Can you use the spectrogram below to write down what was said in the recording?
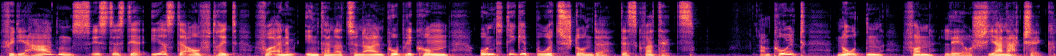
Für die Hagens ist es der erste Auftritt vor einem internationalen Publikum und die Geburtsstunde des Quartetts. Am Pult Noten von Leos Janacek.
